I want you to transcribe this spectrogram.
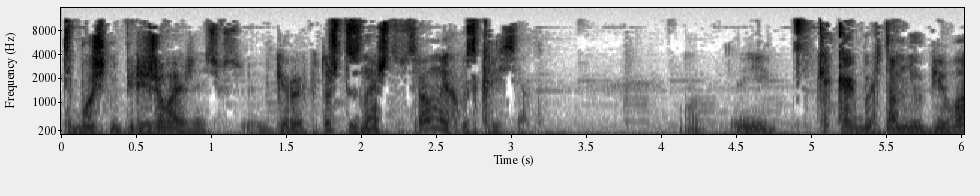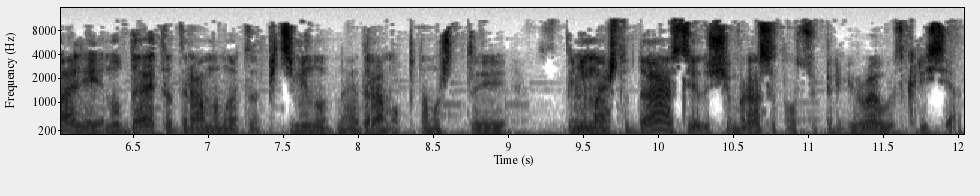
ты больше не переживаешь за этих героев, потому что ты знаешь, что все равно их воскресят. Вот. И как, как бы их там не убивали, ну да, это драма, но это пятиминутная драма, потому что ты понимаешь, что да, в следующем раз этого супергероя воскресят.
